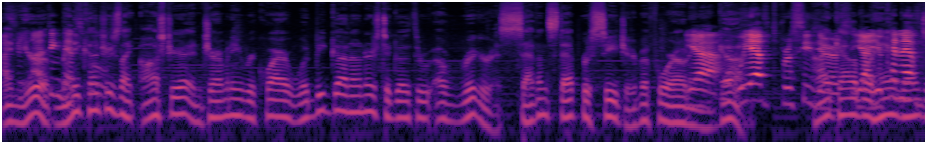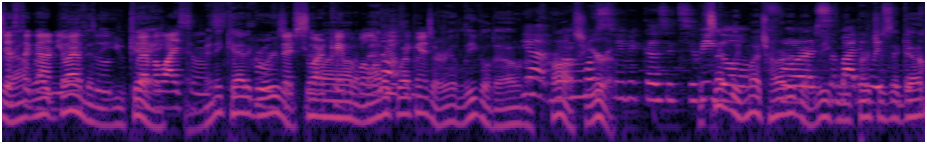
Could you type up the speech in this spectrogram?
I In think- Europe, many that's cool. countries like Austria and Germany require would-be gun owners to go through a rigorous seven-step procedure before owning a gun. Yeah, gun. we have procedures. High-caliber Yeah, you can have just are a gun. You have to, in the UK, to have a and license. many to prove categories of that you are capable of semi-automatic using weapons it. are illegal to own Yeah, across but Europe. mostly because it's illegal It's simply much harder for to legally somebody purchase a gun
